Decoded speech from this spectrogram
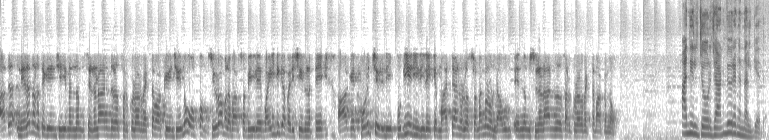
അത് നിലനിർത്തുകയും ചെയ്യുമെന്നും സിനഡാനന്തര സർക്കുലർ വ്യക്തമാക്കുകയും ചെയ്യുന്നു. ഒപ്പം സീറോ മലബാർ സഭയിലെ വൈദിക പരിശീലനത്തെ ആകെ പൊളിച്ചെഴുതി പുതിയ രീതിയിലേക്ക് മാറ്റാനുള്ള ശ്രമങ്ങൾ ഉണ്ടാവും എന്നും സിനഡാനന്തര സർക്കുലർ വ്യക്തമാക്കുന്നു. അനിൽ ജോർജാണ് വിവരങ്ങൾ നൽകിയത്.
